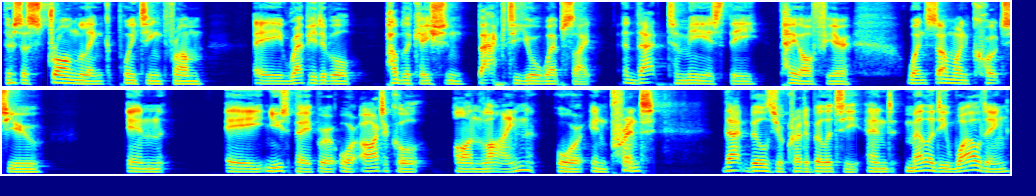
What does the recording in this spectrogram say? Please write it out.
there's a strong link pointing from a reputable publication back to your website. And that to me is the payoff here. When someone quotes you in a newspaper or article online or in print, that builds your credibility. And Melody Wilding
